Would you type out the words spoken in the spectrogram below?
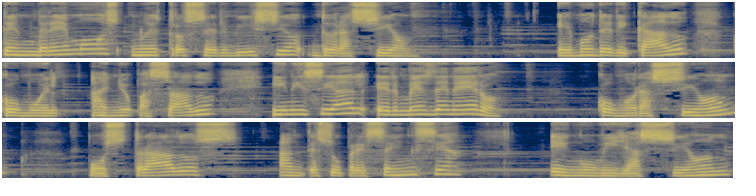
tendremos nuestro servicio de oración. Hemos dedicado, como el año pasado, iniciar el mes de enero con oración, postrados ante su presencia, en humillación,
